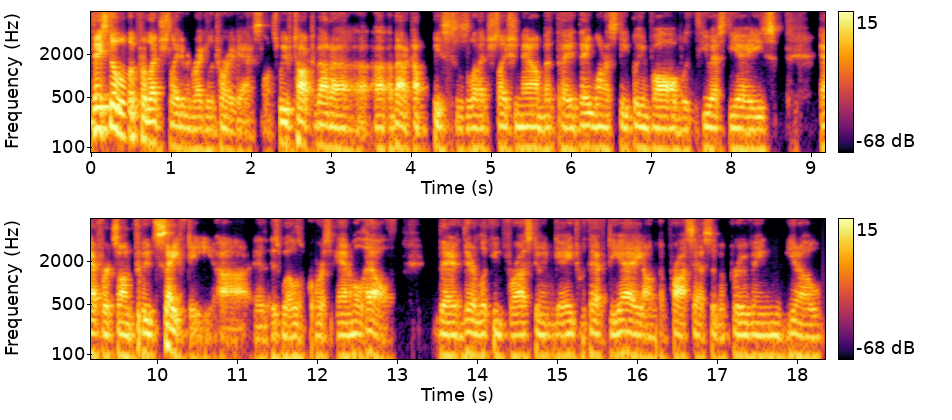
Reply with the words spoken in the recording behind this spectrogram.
They still look for legislative and regulatory excellence. We've talked about a, a about a couple pieces of legislation now, but they they want us deeply involved with USDA's efforts on food safety, uh, as well as, of course, animal health. They're, they're looking for us to engage with FDA on the process of approving, you know,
